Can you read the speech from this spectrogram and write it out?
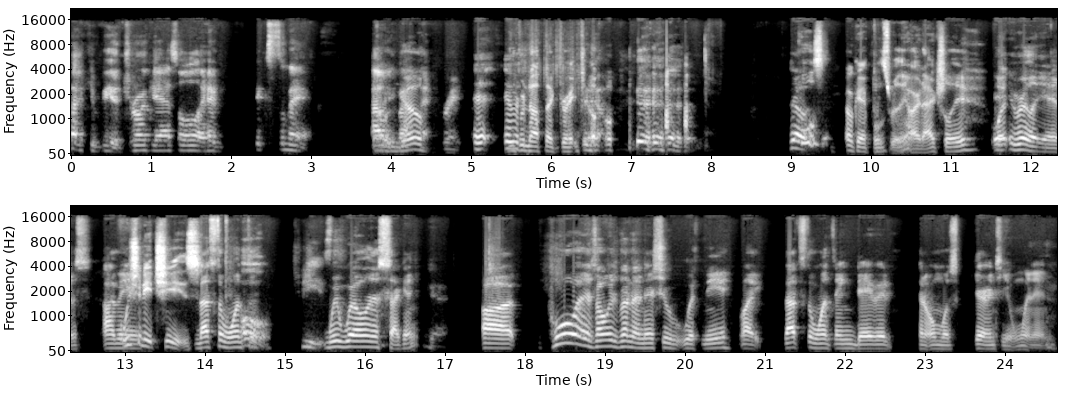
I could be a drunk asshole I and kick some ass. I There was not go. that great. It, it was We're not that great though. so, Pool's okay. Pool's really hard actually. What it really is. I mean, we should eat cheese. That's the one thing oh, jeez. we will in a second. Yeah. Uh, pool has always been an issue with me. Like that's the one thing David can almost guarantee winning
